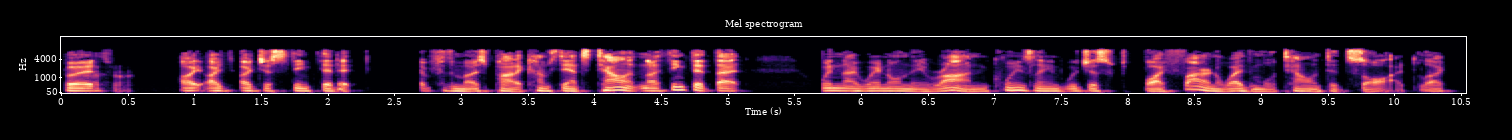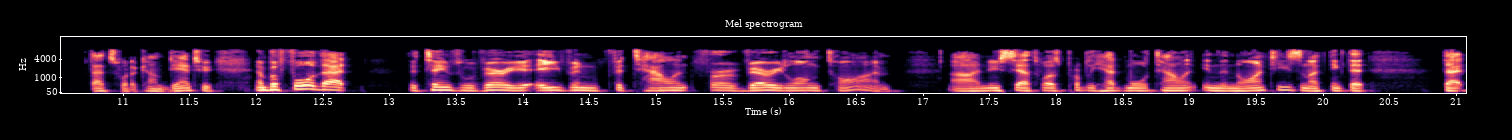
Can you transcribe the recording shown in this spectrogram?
But right. I, I, I just think that it, for the most part, it comes down to talent. And I think that, that when they went on their run, Queensland were just by far and away the more talented side. Like, that's what it comes down to. And before that, the teams were very even for talent for a very long time. Uh, New South Wales probably had more talent in the 90s, and I think that that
